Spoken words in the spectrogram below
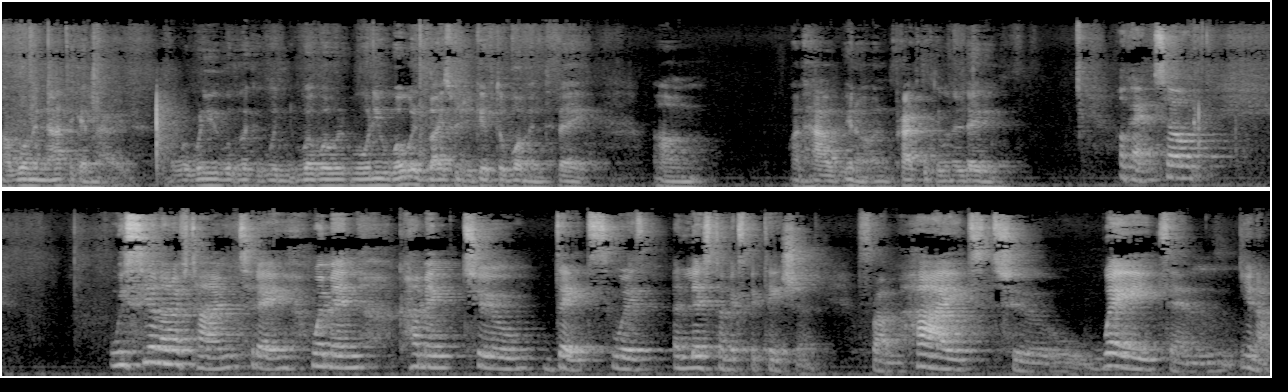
a woman not to get married. What, what do you what, what, what, what, do you what advice would you give to women today um, on how you know and practically when they're dating? Okay, so we see a lot of time today women coming to dates with a list of expectation from height to weight and you know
